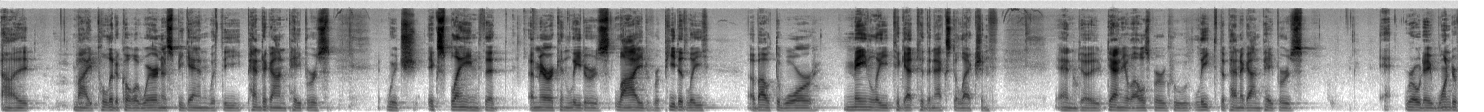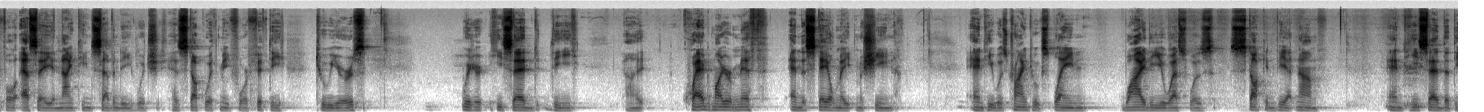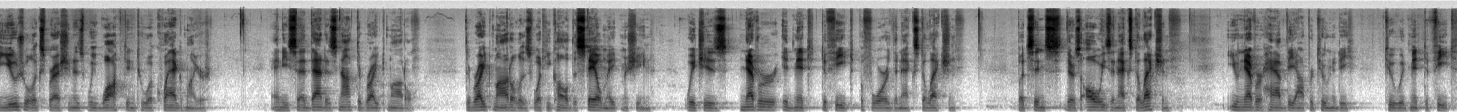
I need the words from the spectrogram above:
Uh, my political awareness began with the Pentagon Papers which explained that American leaders lied repeatedly about the war, mainly to get to the next election. And uh, Daniel Ellsberg, who leaked the Pentagon Papers, wrote a wonderful essay in 1970, which has stuck with me for 52 years, where he said the uh, quagmire myth and the stalemate machine. And he was trying to explain why the US was stuck in Vietnam. And he said that the usual expression is we walked into a quagmire. And he said that is not the right model. The right model is what he called the stalemate machine, which is never admit defeat before the next election. But since there's always a next election, you never have the opportunity to admit defeat.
